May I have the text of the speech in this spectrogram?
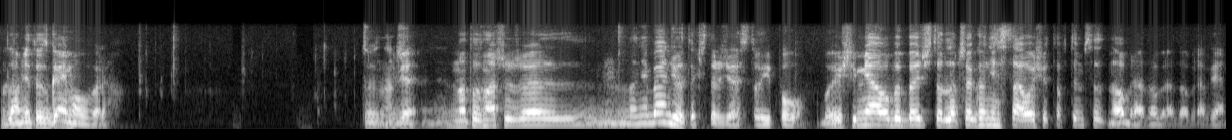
Dla mnie to jest game over. Co to znaczy? no to znaczy, że no nie będzie tych 40,5. Bo jeśli miałoby być, to dlaczego nie stało się to w tym sezonie? Dobra, dobra, dobra, wiem.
